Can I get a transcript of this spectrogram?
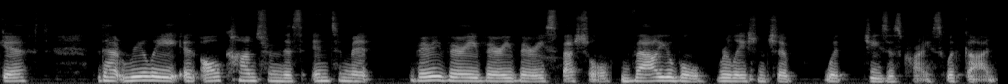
gift. That really, it all comes from this intimate, very, very, very, very special, valuable relationship with Jesus Christ, with God.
